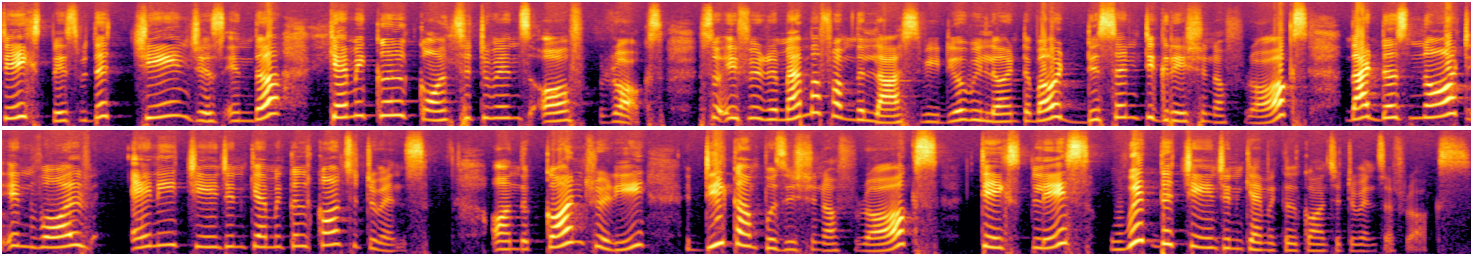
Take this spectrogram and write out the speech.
takes place with the changes in the chemical constituents of rocks. So if you remember from the last video, we learnt about disintegration of rocks that does not involve any change in chemical constituents. On the contrary, decomposition of rocks takes place with the change in chemical constituents of rocks.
